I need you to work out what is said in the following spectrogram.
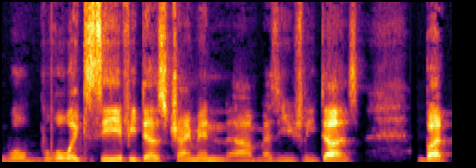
We'll, we'll wait to see if he does chime in um, as he usually does. But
